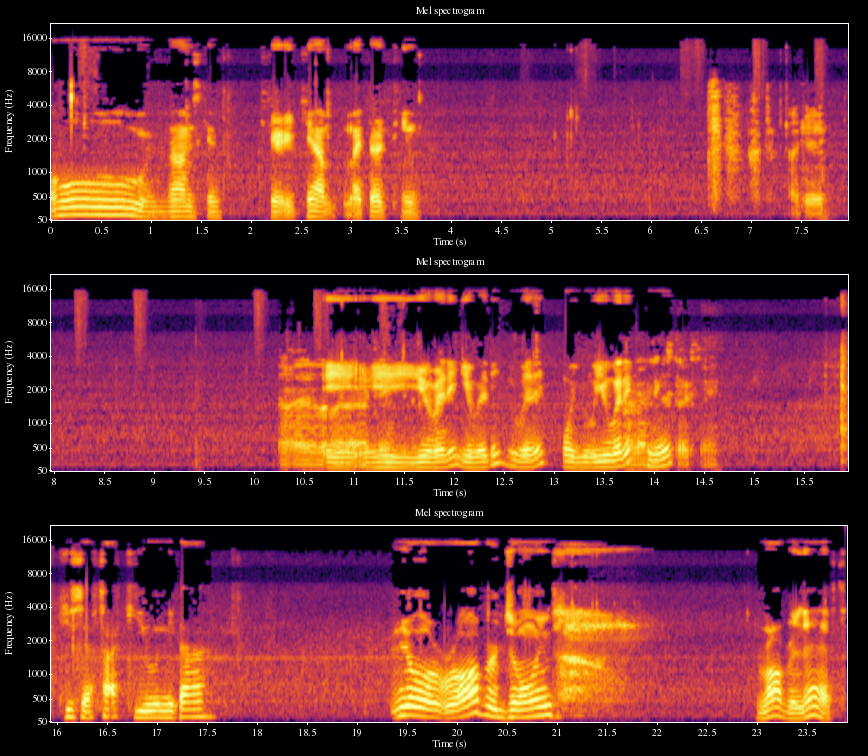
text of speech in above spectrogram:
Oh, no, I'm just kidding. Here, you can have my 13. Okay. Uh, and, uh, You, you ready? You ready? You ready? Oh, you, you ready? Alright, You ready? texting. He said, fuck you, nigga. Yo, Robert joined. Robert left.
